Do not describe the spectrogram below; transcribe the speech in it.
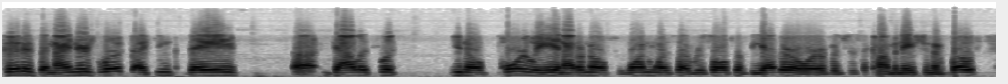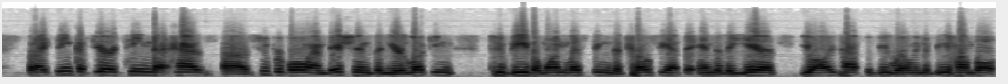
good as the Niners looked, I think they uh, Dallas looked you know poorly, and I don't know if one was a result of the other or if it was just a combination of both. But I think if you're a team that has uh, Super Bowl ambitions and you're looking to be the one lifting the trophy at the end of the year, you always have to be willing to be humble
